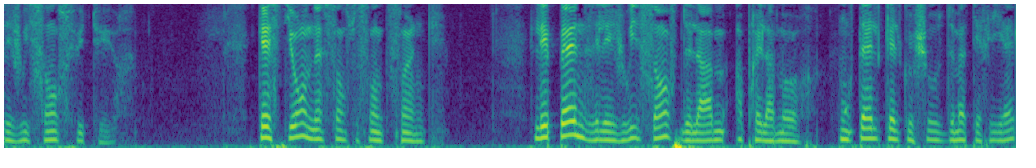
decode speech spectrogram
et jouissances futures. Question 965. Les peines et les jouissances de l'âme après la mort ont-elles quelque chose de matériel?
